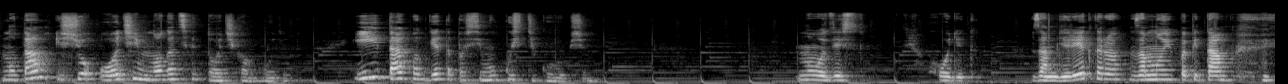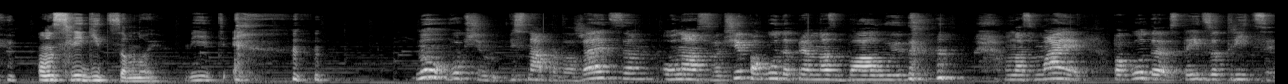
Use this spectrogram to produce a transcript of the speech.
Но там еще очень много цветочков будет. И так вот где-то по всему кустику, в общем. Ну вот здесь ходит замдиректора за мной по пятам. Он следит за мной, видите? Ну, в общем, весна продолжается. У нас вообще погода прям нас балует. У нас в мае погода стоит за 30.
